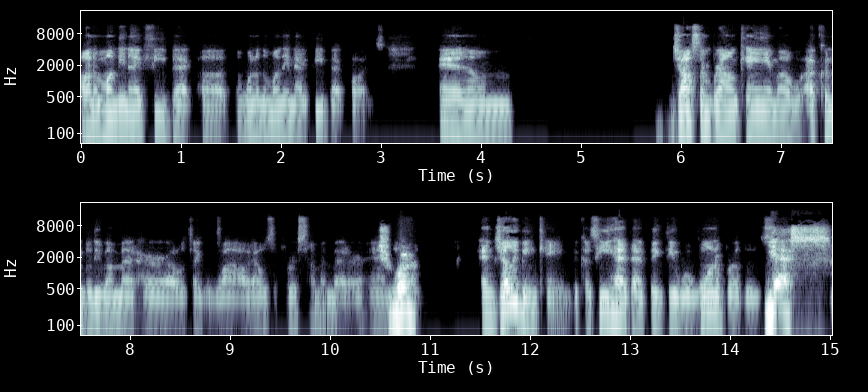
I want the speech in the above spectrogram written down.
on a Monday night feedback, uh, one of the Monday night feedback parties, and um, Jocelyn Brown came. I, I, couldn't believe I met her. I was like, wow, that was the first time I met her. And, sure. Uh, and Jellybean came because he had that big deal with Warner Brothers. Yes,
